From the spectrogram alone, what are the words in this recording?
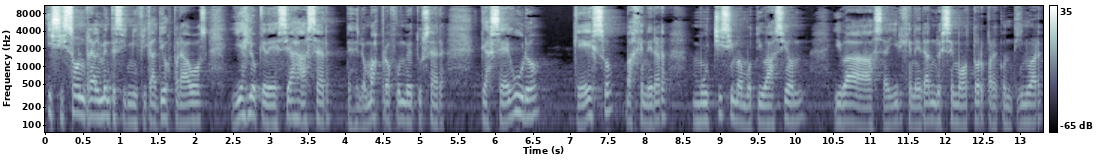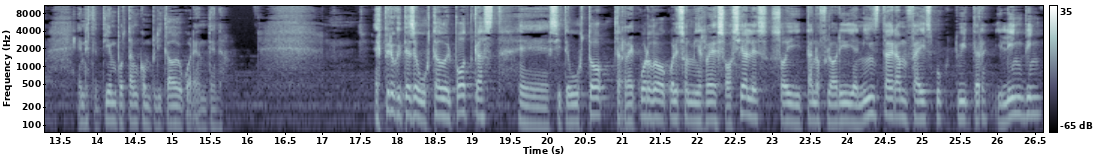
y si son realmente significativos para vos y es lo que deseas hacer desde lo más profundo de tu ser, te aseguro que eso va a generar muchísima motivación y va a seguir generando ese motor para continuar en este tiempo tan complicado de cuarentena. Espero que te haya gustado el podcast. Eh, si te gustó, te recuerdo cuáles son mis redes sociales. Soy Tano Floridi en Instagram, Facebook, Twitter y LinkedIn.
